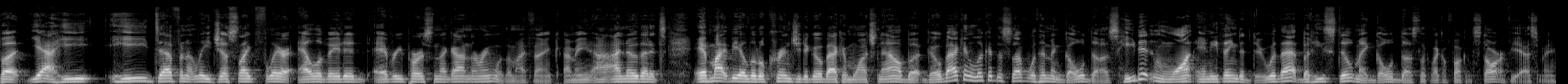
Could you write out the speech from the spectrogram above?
But yeah, he he definitely just like Flair elevated every person that got in the ring with him. I think. I mean, I, I, know that it's it might be a little cringy to go back and watch now, but go back and look at the stuff with him and Goldust. He didn't want anything to do with that, but he still made Goldust look like a fucking star, if you ask me.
